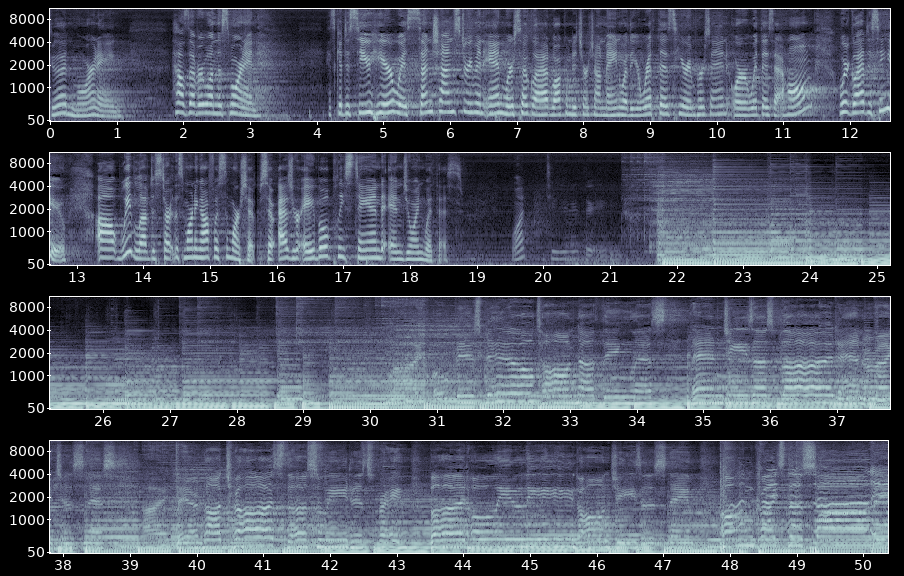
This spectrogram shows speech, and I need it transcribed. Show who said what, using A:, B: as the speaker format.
A: Good morning. How's everyone this morning? It's good to see you here with sunshine streaming in. We're so glad. Welcome to Church on Main. Whether you're with us here in person or with us at home, we're glad to see you. Uh, we'd love to start this morning off with some worship. So, as you're able, please stand and join with us. One, two, three.
B: Built on nothing less than Jesus' blood and righteousness. I dare not trust the sweetest frame, but wholly lean on Jesus' name. On Christ the solid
